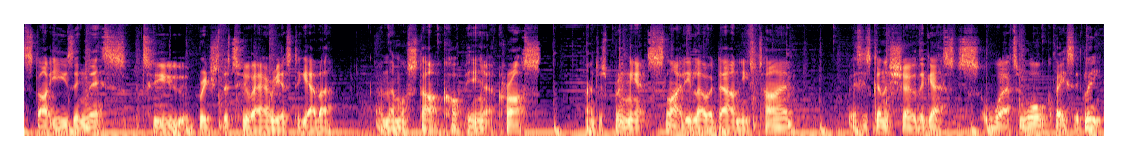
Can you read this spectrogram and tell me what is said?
start using this to bridge the two areas together. And then we'll start copying it across and just bringing it slightly lower down each time. This is going to show the guests where to walk basically.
